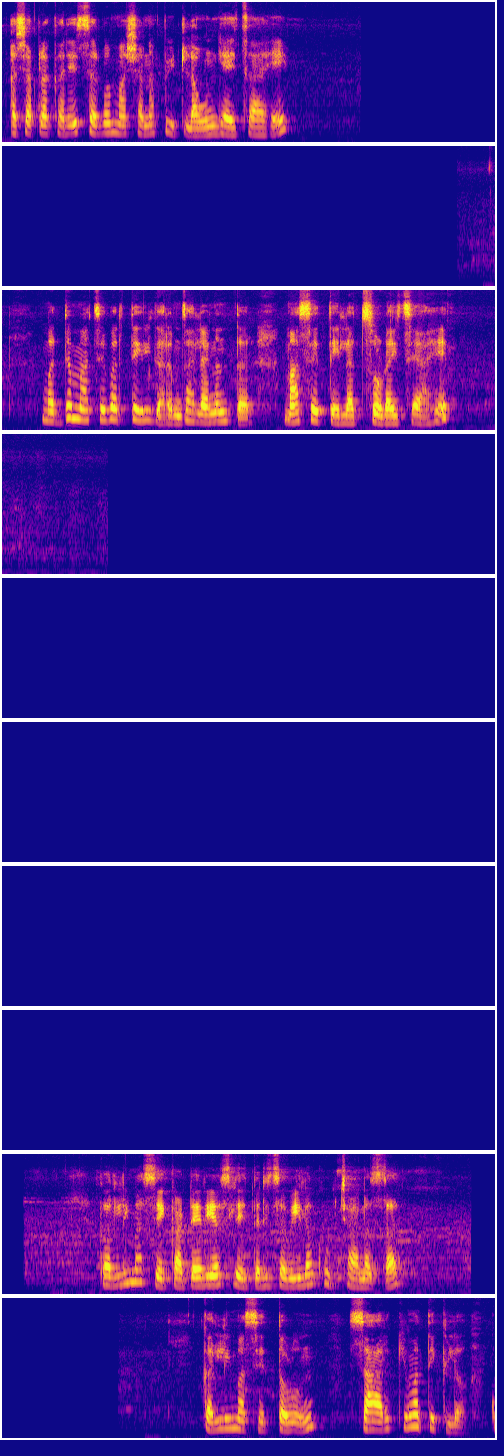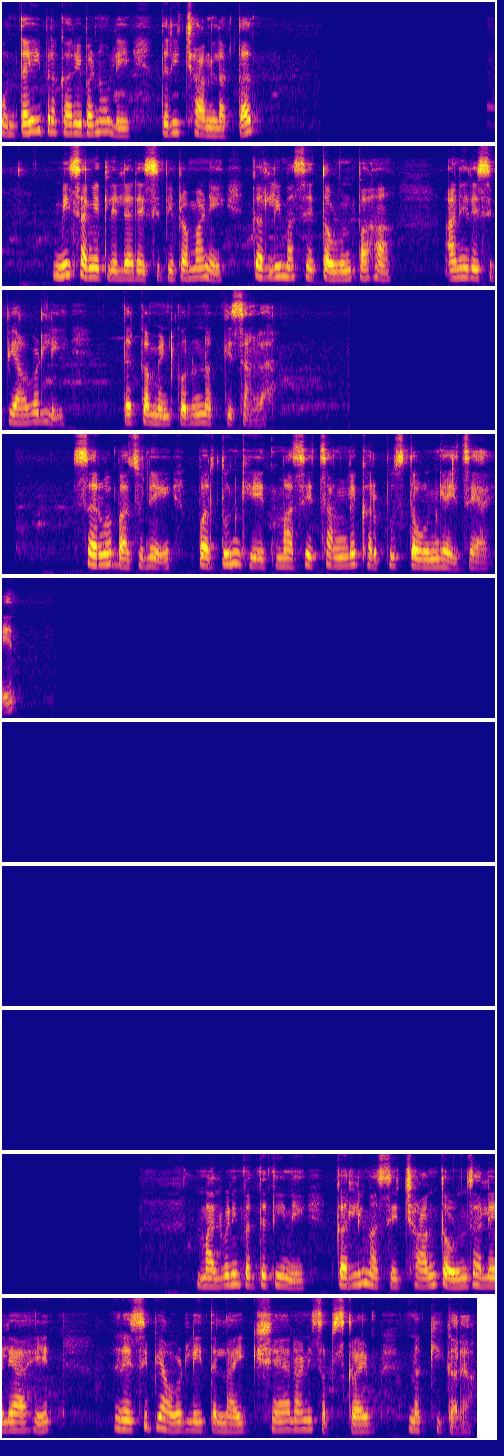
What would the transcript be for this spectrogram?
अशा प्रकारे सर्व माशांना पीठ लावून घ्यायचं आहे. मध्यम माचेवर तेल गरम झाल्यानंतर मासे तेलात सोडायचे आहेत. कर्ली मासे काटेरी असले तरी चवीला खूप छान असतात. कर्ली मासे तळून सार किंवा तिकलं कोणत्याही प्रकारे बनवले तरी छान लागतात. मी सांगितलेल्या रेसिपीप्रमाणे कर्ली मासे तळून पहा आणि रेसिपी आवडली तर कमेंट करून नक्की सांगा. सर्व बाजूने परतून घेत मासे चांगले खरपूस तळून घ्यायचे आहेत. मालवणी पद्धतीने कर्ली मासे छान तळून झालेले आहेत. रेसिपी आवडली तर लाईक शेअर आणि सबस्क्राईब नक्की करा.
